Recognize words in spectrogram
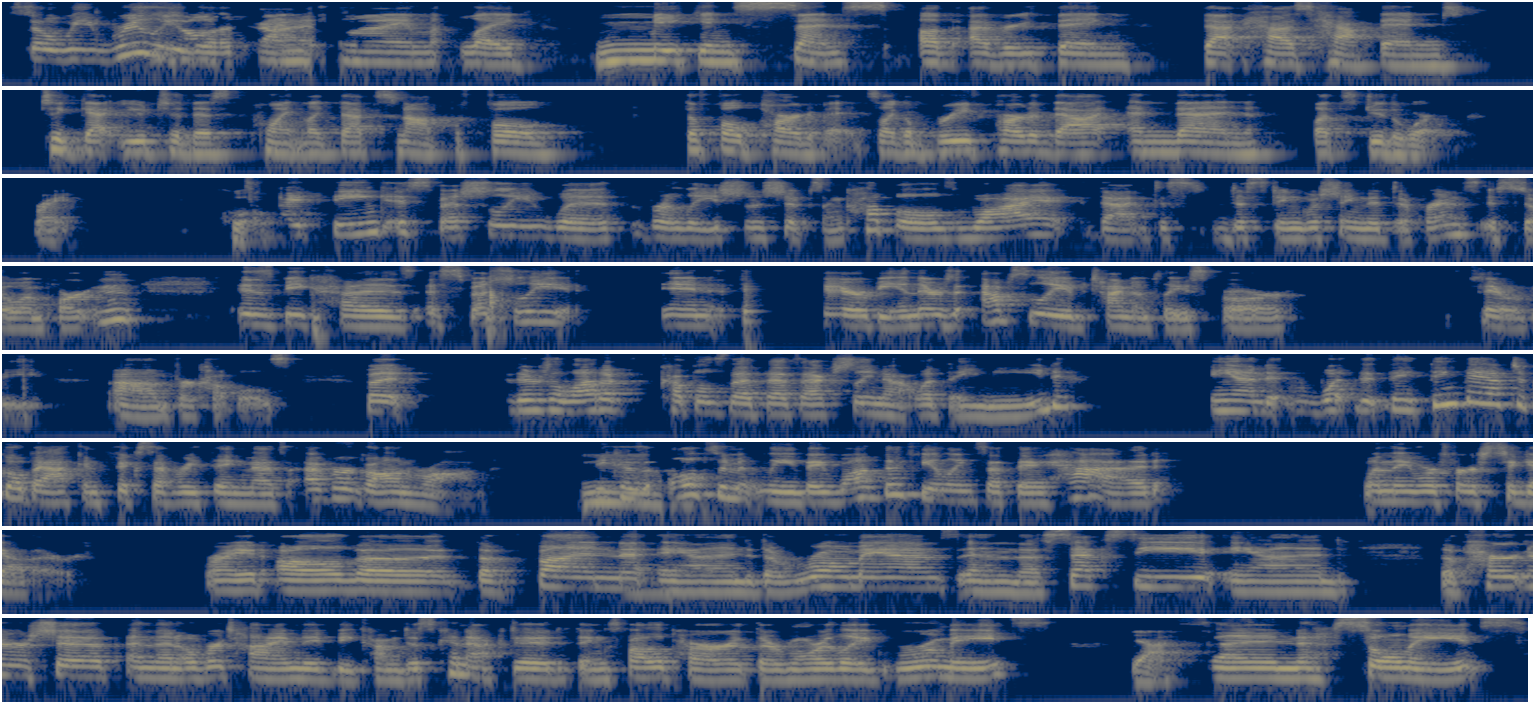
So we really we look at time like making sense of everything that has happened to get you to this point. Like that's not the full, the full part of it. It's like a brief part of that. And then let's do the work. Right. Cool. I think, especially with relationships and couples, why that dis- distinguishing the difference is so important is because, especially in therapy, and there's absolutely a time and place for therapy um, for couples, but there's a lot of couples that that's actually not what they need. And what they think they have to go back and fix everything that's ever gone wrong because mm. ultimately they want the feelings that they had when they were first together right? All the the fun and the romance and the sexy and the partnership. And then over time they become disconnected. Things fall apart. They're more like roommates yes. than soulmates.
